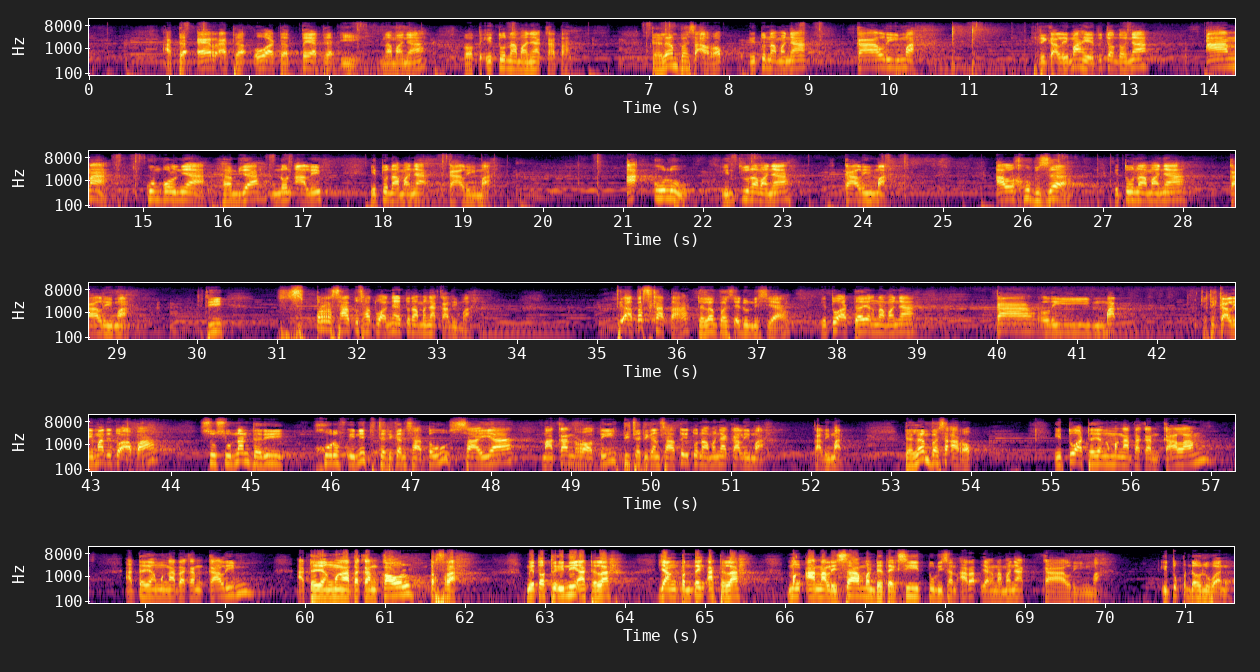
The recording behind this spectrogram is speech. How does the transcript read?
ada R, ada O, ada T, ada I. Namanya roti itu namanya kata. Dalam bahasa Arab itu namanya kalimah. Jadi kalimah yaitu contohnya ana kumpulnya. Hamzah nun alif itu namanya kalimah. Akulu itu namanya kalimah. Al khubza itu namanya kalimah. Jadi persatu-satuannya itu namanya kalimah. Di atas kata dalam bahasa Indonesia itu ada yang namanya kalimat. Jadi kalimat itu apa? Susunan dari huruf ini dijadikan satu saya makan roti dijadikan satu itu namanya kalimah. Kalimat. Dalam bahasa Arab itu ada yang mengatakan kalam ada yang mengatakan kalim ada yang mengatakan kaul terserah. Metode ini adalah yang penting adalah menganalisa mendeteksi tulisan Arab yang namanya kalimah. Itu pendahuluan.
